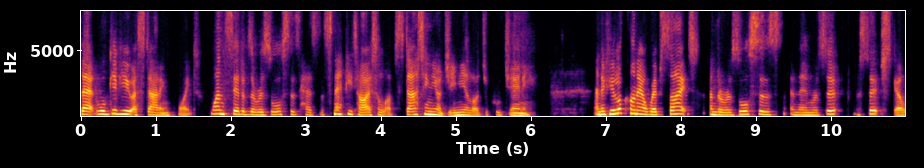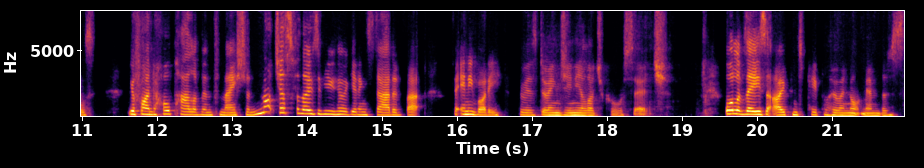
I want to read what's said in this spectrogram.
that will give you a starting point. One set of the resources has the snappy title of Starting Your Genealogical Journey. And if you look on our website under resources and then research, research skills, you'll find a whole pile of information, not just for those of you who are getting started, but for anybody who is doing genealogical research. All of these are open to people who are not members.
